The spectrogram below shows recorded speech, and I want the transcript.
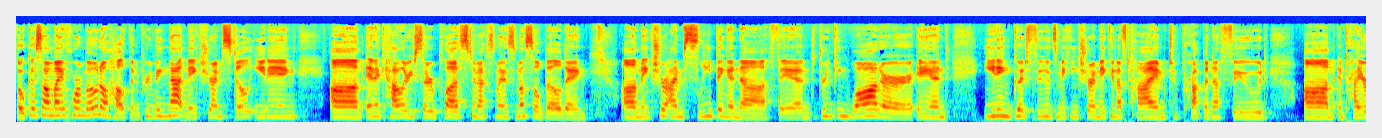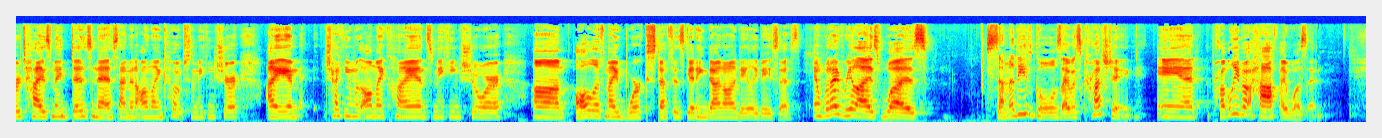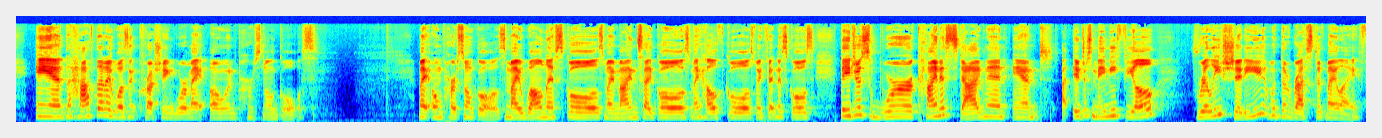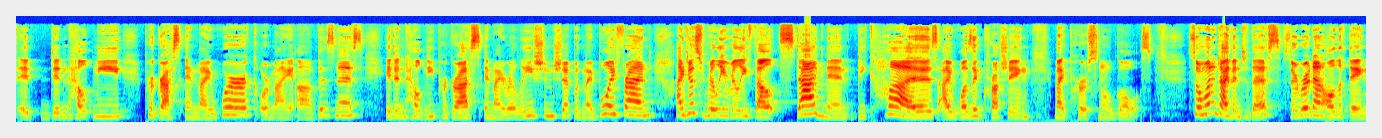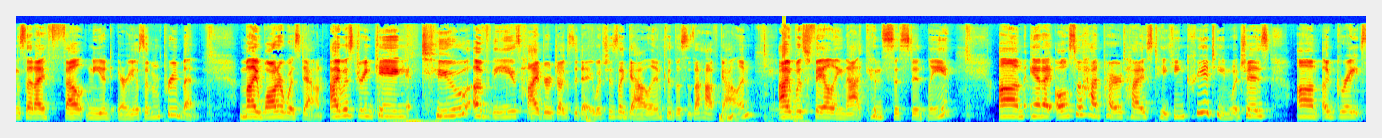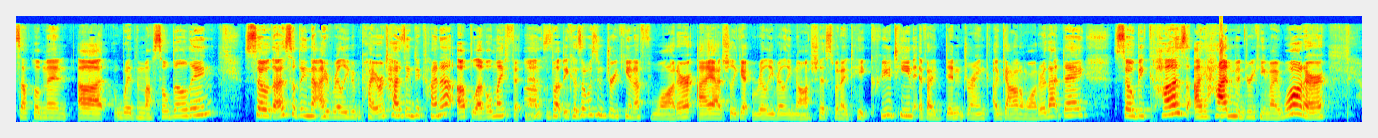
focus on my hormonal health, improving that, make sure I'm still eating um, in a calorie surplus to maximize muscle building. Uh, make sure I'm sleeping enough and drinking water and eating good foods, making sure I make enough time to prep enough food um, and prioritize my business. I'm an online coach, so making sure I am checking with all my clients, making sure um, all of my work stuff is getting done on a daily basis. And what I realized was some of these goals I was crushing, and probably about half I wasn't. And the half that I wasn't crushing were my own personal goals my own personal goals, my wellness goals, my mindset goals, my health goals, my fitness goals. They just were kind of stagnant and it just made me feel really shitty with the rest of my life. It didn't help me progress in my work or my uh, business. It didn't help me progress in my relationship with my boyfriend. I just really, really felt stagnant because I wasn't crushing my personal goals. So I want to dive into this. So I wrote down all the things that I felt needed areas of improvement my water was down. I was drinking two of these hydro jugs a day, which is a gallon because this is a half gallon. I was failing that consistently. Um, and I also had prioritized taking creatine, which is um, a great supplement uh, with muscle building. So that's something that I really been prioritizing to kind of up level my fitness. But because I wasn't drinking enough water, I actually get really, really nauseous when I take creatine if I didn't drink a gallon of water that day. So because I hadn't been drinking my water,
